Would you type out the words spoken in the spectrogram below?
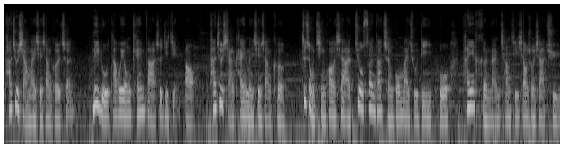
他就想卖线上课程。例如，他会用 Canva 设计简报，他就想开一门线上课。这种情况下，就算他成功卖出第一波，他也很难长期销售下去，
